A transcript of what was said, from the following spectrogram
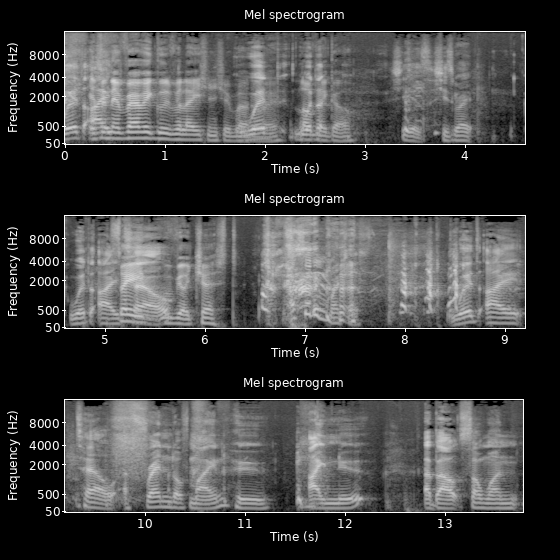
would It's I? in a very good relationship, by the Would- way. would Lovely I- girl. she is. She's great. Would I Say tell? it with your chest. I said it in my chest. Would I tell a friend of mine who I knew about someone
